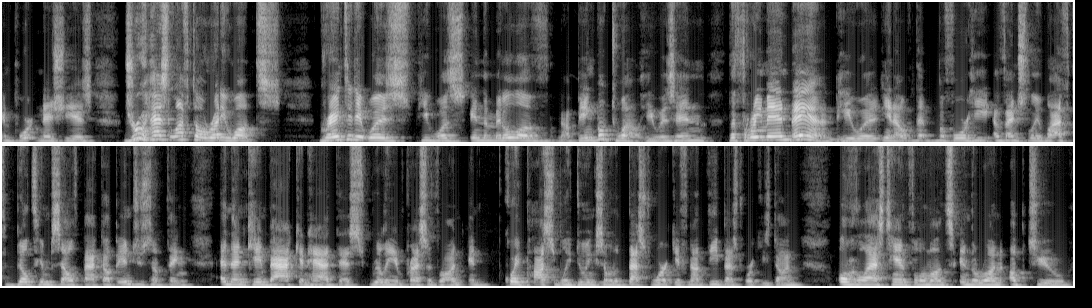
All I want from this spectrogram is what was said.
important as she is, Drew has left already once. Granted, it was he was in the middle of not being booked well. He was in the three man band. He was, you know, that before he eventually left, built himself back up into something, and then came back and had this really impressive run, and quite possibly doing some of the best work, if not the best work, he's done over the last handful of months in the run up to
